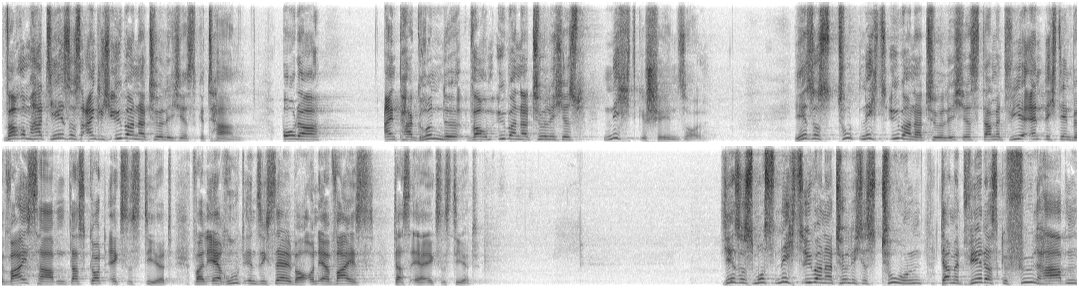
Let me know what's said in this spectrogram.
Warum hat Jesus eigentlich Übernatürliches getan? Oder ein paar Gründe, warum Übernatürliches nicht geschehen soll. Jesus tut nichts Übernatürliches, damit wir endlich den Beweis haben, dass Gott existiert, weil er ruht in sich selber und er weiß, dass er existiert. Jesus muss nichts Übernatürliches tun, damit wir das Gefühl haben,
